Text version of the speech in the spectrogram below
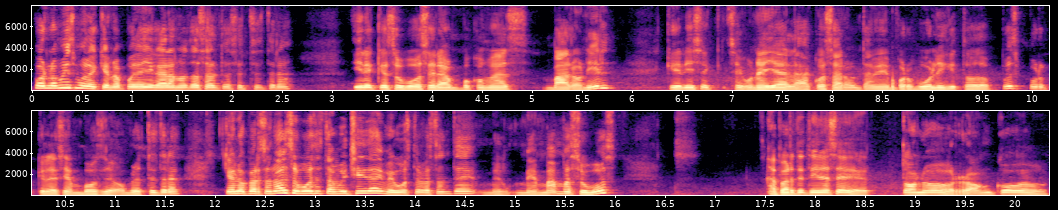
Por lo mismo de que no podía llegar a notas altas, etc. Y de que su voz era un poco más varonil. Que dice, según ella, la acosaron también por bullying y todo. Pues porque le decían voz de hombre, etc. Que en lo personal su voz está muy chida y me gusta bastante. Me, me mama su voz. Aparte tiene ese tono ronco,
